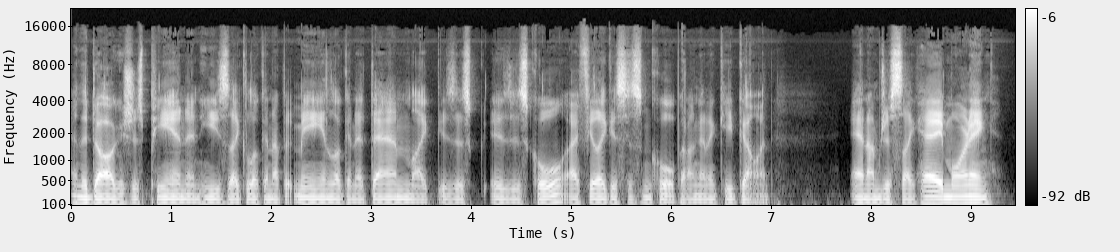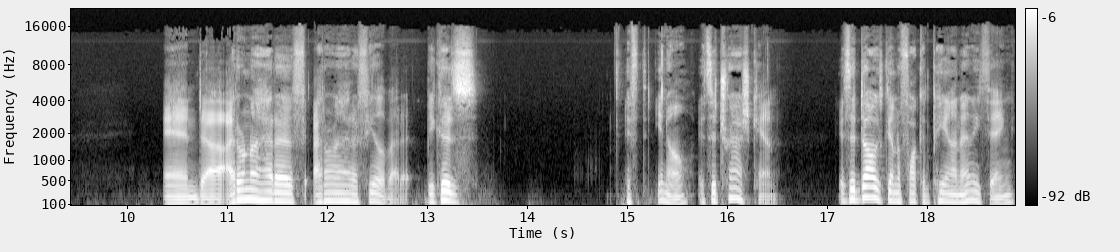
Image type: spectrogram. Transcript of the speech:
and the dog is just peeing and he's like looking up at me and looking at them like is this is this cool? I feel like this isn't cool but i'm gonna keep going. And i'm just like hey morning. And uh, i don't know how to i don't know how to feel about it because if you know it's a trash can. If the dog's gonna fucking pee on anything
